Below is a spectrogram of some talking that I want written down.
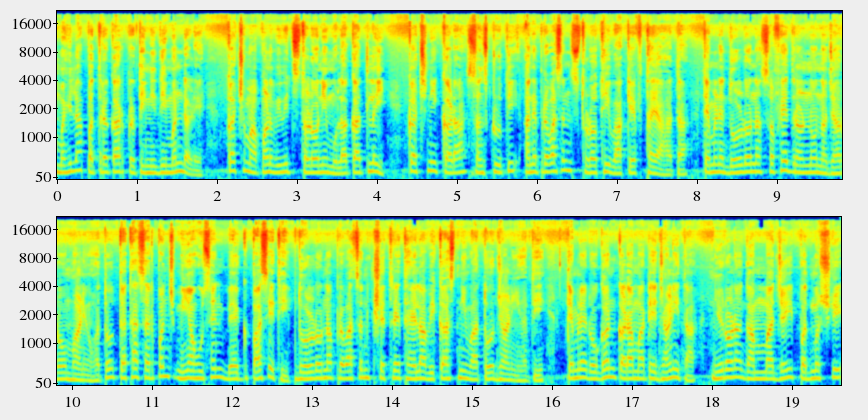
મહિલા પત્રકાર પ્રતિનિધિ મંડળે કચ્છમાં પણ વિવિધ સ્થળોની મુલાકાત લઈ કચ્છની કળા, સંસ્કૃતિ અને પ્રવાસન સ્થળોથી વાકેફ થયા હતા. તેમણે ધોરડોના સફેદ રણનો નજારો માણ્યો હતો તથા સરપંચ મિયા હુસેન બેગ પાસેથી ધોરડોના પ્રવાસન ક્ષેત્રે થયેલા વિકાસની વાતો જાણી હતી. તેમણે રોગન કળા માટે જાણીતા નિરોણા ગામમાં જઈ પદ્મશ્રી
